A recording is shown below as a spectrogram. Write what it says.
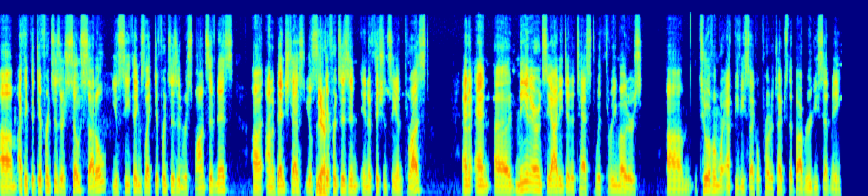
Um, I think the differences are so subtle. You see things like differences in responsiveness uh, on a bench test. You'll see Yeah. differences in in efficiency and thrust. And and uh, me and Aaron Ciotti did a test with three motors. Um, two of them were FPV cycle prototypes that Bob Roogi sent me,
